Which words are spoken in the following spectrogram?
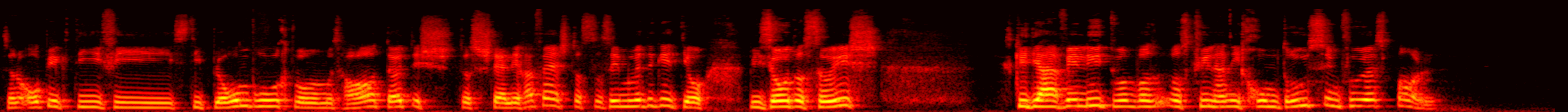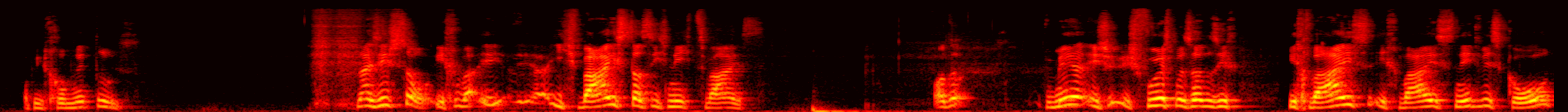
so ein objektives Diplom braucht, wo man muss haben, dort ist, das stelle ich auch fest, dass das immer wieder gibt. Ja, wieso das so ist, es gibt ja auch viele Leute, die, das Gefühl haben, ich komme draus im Fußball, aber ich komme nicht draus. Nein, es ist so. Ich, ich, ich weiß, dass ich nichts weiß. Oder? Für mich ist, ist Fußball so, dass ich, ich weiß, ich weiß nicht, wie es geht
